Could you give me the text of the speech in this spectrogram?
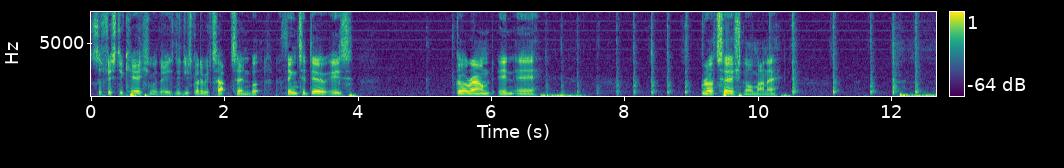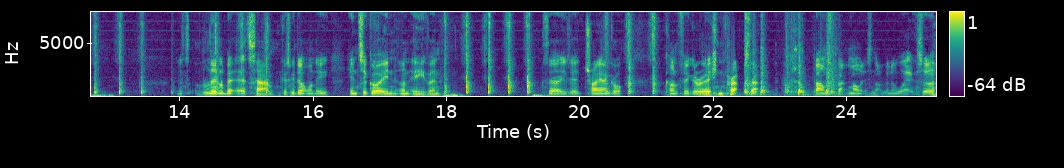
sophistication with these, they've just got to be tapped in. But the thing to do is go around in a rotational manner. Just a little bit at a time because we don't want the in to go in uneven. So it's a triangle configuration. Perhaps that bounce back mallet's not going to work so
